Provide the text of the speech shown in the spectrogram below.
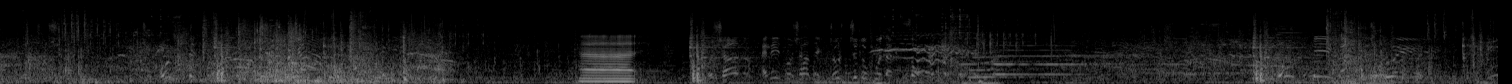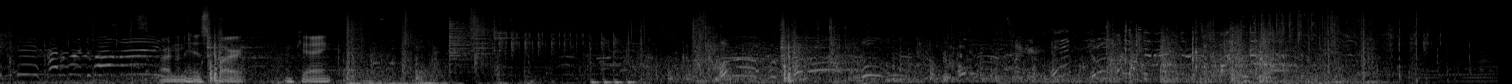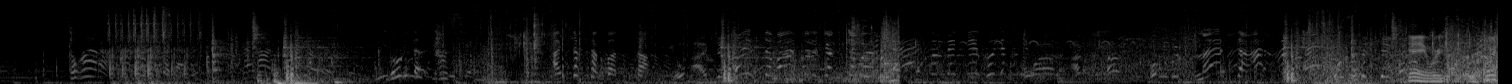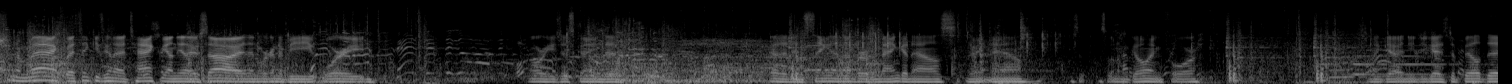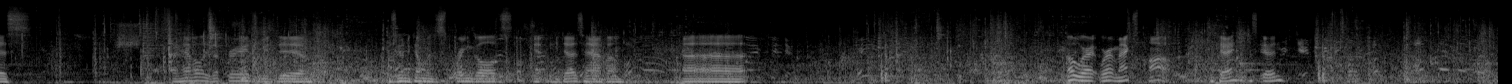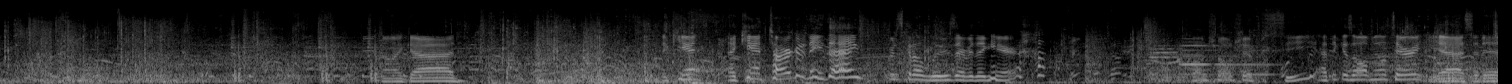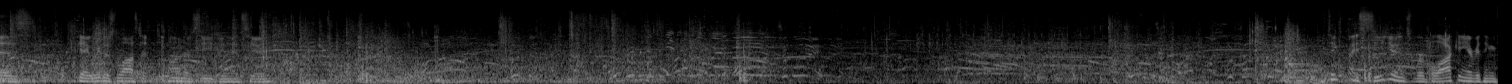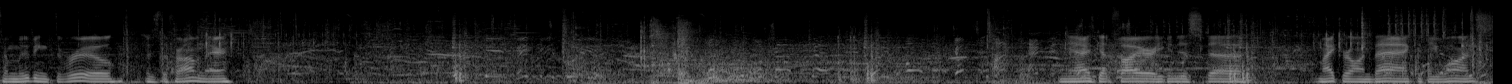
Okay, we're, we're pushing him back, but I think he's gonna attack me on the other side, and then we're gonna be worried. Or he's just going to got an insane number of mangonels right now. That's, what I'm going for. Oh my god, I need you guys to build this. I have all these upgrades? We do. He's gonna come with springalds. Yeah, he does have them. Uh, oh, we're at, we're at max pop. Okay, that's good. My god. I can't I can't target anything. We're just gonna lose everything here. Control shift C, I think is all military. Yes, it is. Okay, we just lost a ton of siege units here. I think my siege units were blocking everything from moving through. Was the problem there? got fire. He can just uh, micro on back if he wants.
